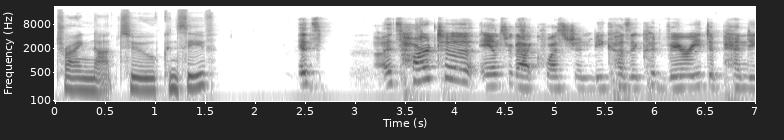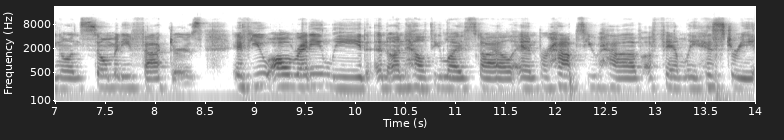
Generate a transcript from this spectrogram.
trying not to conceive? It's it's hard to answer that question because it could vary depending on so many factors. If you already lead an unhealthy lifestyle and perhaps you have a family history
